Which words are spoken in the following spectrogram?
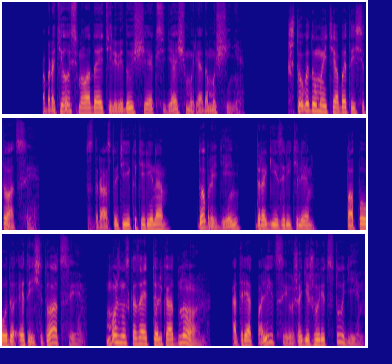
— обратилась молодая телеведущая к сидящему рядом мужчине. «Что вы думаете об этой ситуации?» «Здравствуйте, Екатерина. Добрый день, дорогие зрители. По поводу этой ситуации можно сказать только одно. Отряд полиции уже дежурит в студии,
